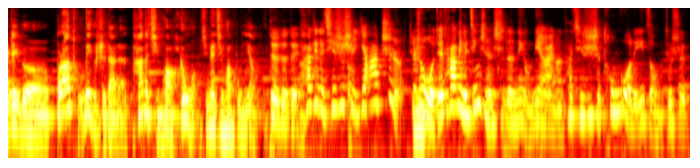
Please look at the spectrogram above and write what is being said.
这个柏拉图那个时代呢，他的情况跟我们今天情况不一样。对对对，他这个其实是压制了，就是我觉得他那个精神式的那种恋爱呢，他其实是通过了一种就是。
